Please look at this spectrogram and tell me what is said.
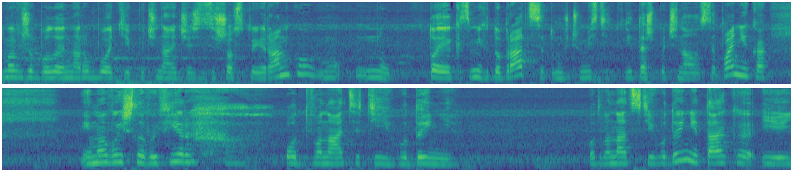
Ми вже були на роботі, починаючи зі 6 ранку. Ну, хто як зміг добратися, тому що в місті тоді теж починалася паніка. І ми вийшли в ефір о 12 годині. О 12 годині, так, і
